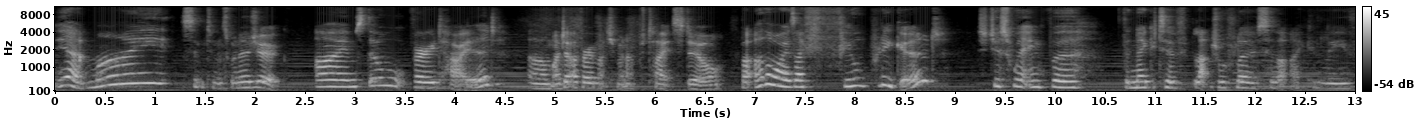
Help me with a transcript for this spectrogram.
Yeah, my symptoms were no joke. I'm still very tired. Um, I don't have very much of an appetite still, but otherwise I feel pretty good. It's just waiting for the negative lateral flow so that I can leave.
